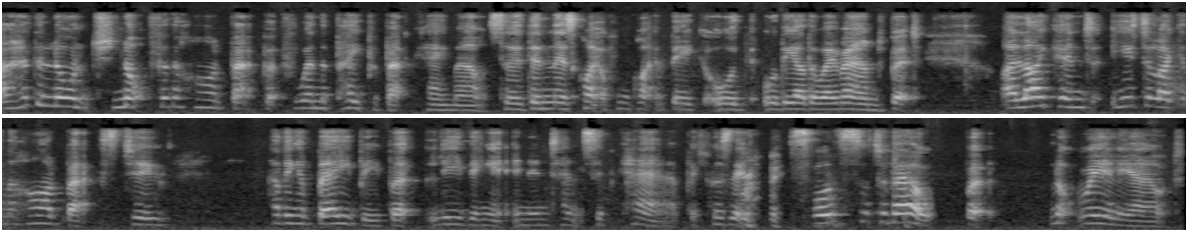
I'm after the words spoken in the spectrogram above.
I had the launch not for the hardback, but for when the paperback came out. So then there's quite often quite a big, or or the other way around. But I likened, used to liken the hardbacks to having a baby, but leaving it in intensive care because it right. was sort of out, but not really out.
